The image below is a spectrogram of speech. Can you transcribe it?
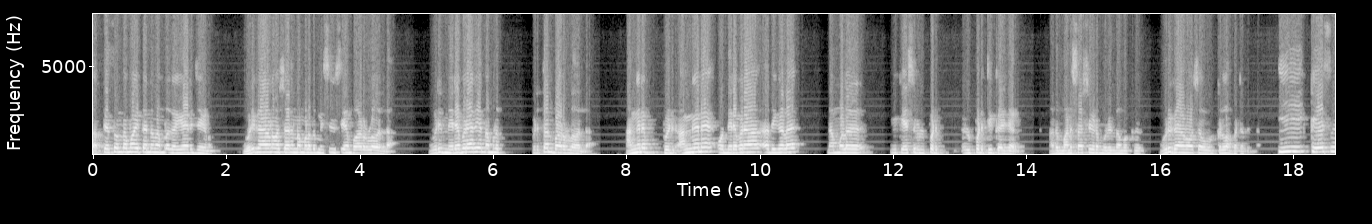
സത്യസന്ധമായി തന്നെ നമ്മൾ കൈകാര്യം ചെയ്യണം. ഒരു കാരണവശാലും നമ്മളത് മിസ്യൂസ് ചെയ്യാൻ പാടുള്ളതല്ല. ഒരു നിരപരാധിയെ നമ്മൾ പെടുത്താൻ പാടുള്ളതല്ല. അങ്ങനെ അങ്ങനെ നിരപരാധികളെ നമ്മൾ ഈ കേസിൽ ഉൾപ്പെടു ഉൾപ്പെടുത്തി കഴിഞ്ഞാൽ അത് മനസാക്ഷിയുടെ മുന്നിൽ നമുക്ക് ഒരു കാരണവശാലും ഉൾക്കൊള്ളാൻ പറ്റത്തില്ല. ഈ കേസ്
